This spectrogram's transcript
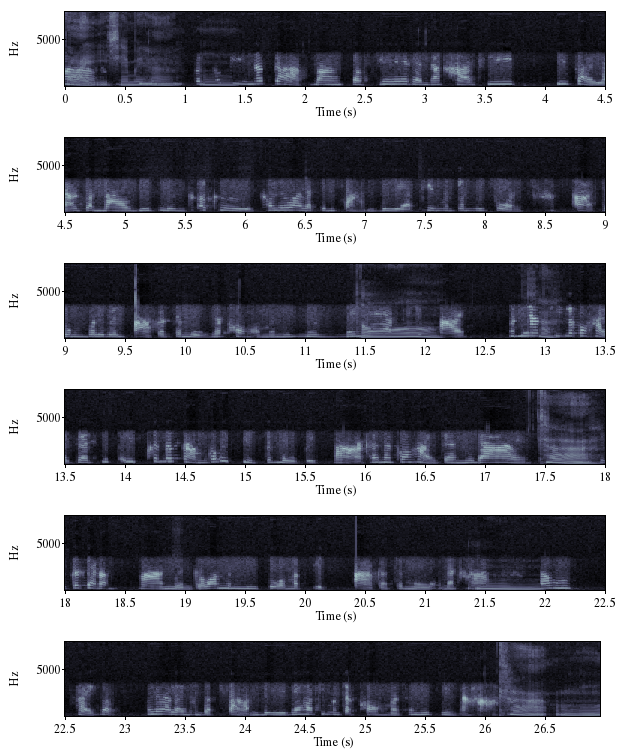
ใส่ใช่ไหมคะมันก็อืมมีหน้ากากบางประเภทอะนะคะที่ที่ที่ใส่แล้วจะเบานิดนึงก็คือเขาเรียกว่าอะไรเป็นสารเบียร์ที่มันจะมีส่วนอ่าตรงบริเวณปากกับจมูกเนี่ยพองออกมานิดนึงไม่แนบอ๋อคิดตาย พอแนบค่ะคิดแล้วก็หายใจที่ไอ้พนกรรมก็ไปปิดจมูกปิดปากแค่นั้นก็หายใจไม่ได้ค่ะคือก็จะรำคาญเหมือนกับว่ามันมีตัวมาปิดปากกับจมูกนะคะอืมต้องใช้แบบ เขาเรียกอะไรแบบสามดีนะคะที่มันจะพองมาสักนิดหนึงนะคะค่ะอืม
